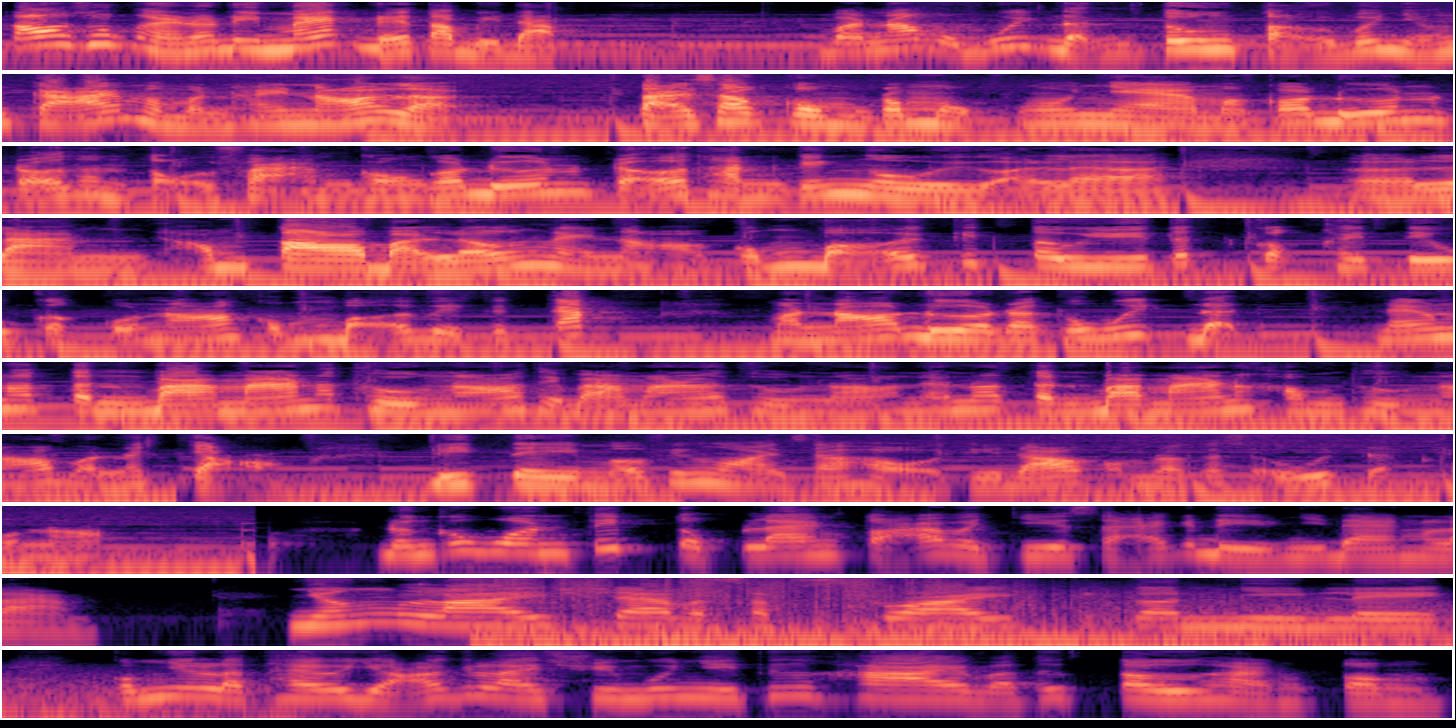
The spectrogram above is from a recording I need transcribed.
Nó suốt ngày nó đi mát để tao bị đập. Và nó cũng quyết định tương tự với những cái mà mình hay nói là tại sao cùng trong một ngôi nhà mà có đứa nó trở thành tội phạm còn có đứa nó trở thành cái người gọi là uh, làm ông to bà lớn này nọ cũng bởi cái tư duy tích cực hay tiêu cực của nó cũng bởi vì cái cách mà nó đưa ra cái quyết định. Nếu nó tin ba má nó thương nó thì ba má nó thương nó nếu nó tin ba má nó không thương nó và nó chọn đi tìm ở phía ngoài xã hội thì đó cũng là cái sự quyết định của nó. Đừng có quên tiếp tục lan tỏa và chia sẻ cái điều như đang làm. Nhấn like, share và subscribe cái kênh Nhi Lê cũng như là theo dõi cái livestream của Nhi thứ hai và thứ tư hàng tuần.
